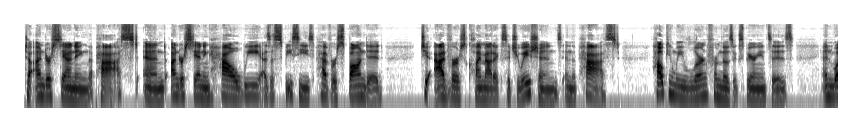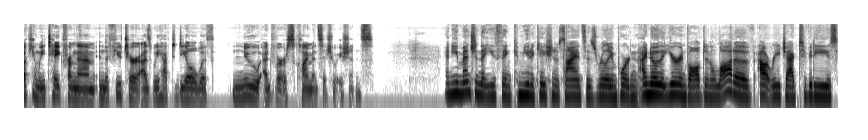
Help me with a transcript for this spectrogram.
to understanding the past and understanding how we as a species have responded to adverse climatic situations in the past. How can we learn from those experiences and what can we take from them in the future as we have to deal with new adverse climate situations? And you mentioned that you think communication of science is really important. I know that you're involved in a lot of outreach activities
